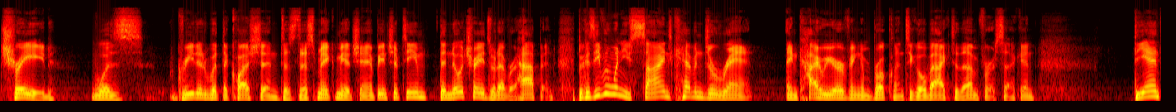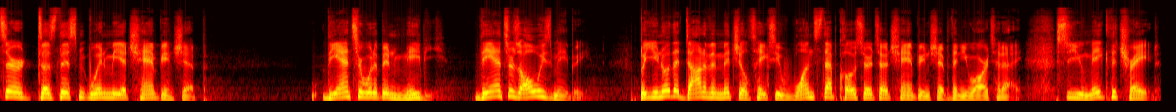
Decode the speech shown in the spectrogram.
trade was greeted with the question, does this make me a championship team? Then no trades would ever happen. Because even when you signed Kevin Durant and Kyrie Irving in Brooklyn, to go back to them for a second, the answer, does this win me a championship? The answer would have been maybe. The answer is always maybe. But you know that Donovan Mitchell takes you one step closer to a championship than you are today. So you make the trade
